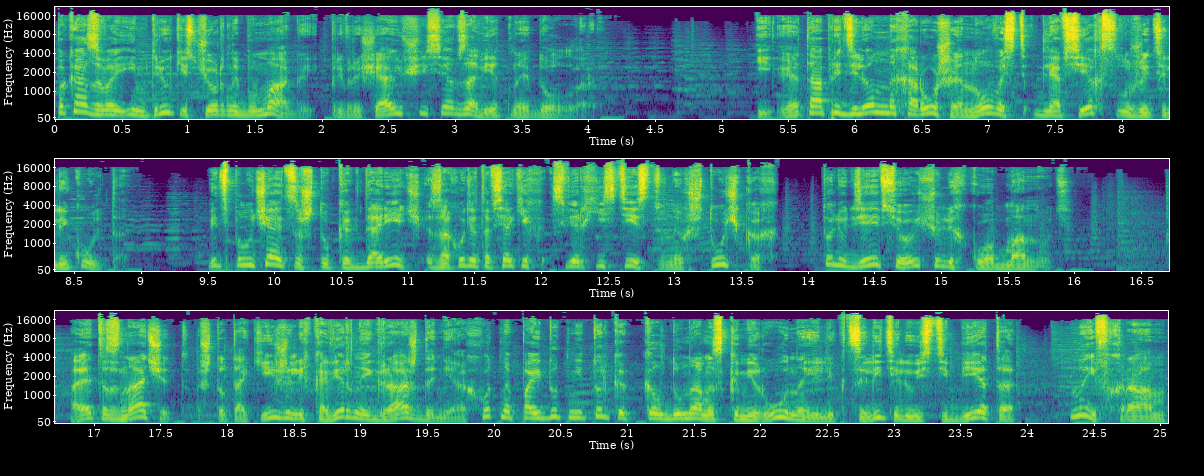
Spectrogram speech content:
показывая им трюки с черной бумагой, превращающиеся в заветные доллары. И это определенно хорошая новость для всех служителей культа. Ведь получается, что когда речь заходит о всяких сверхъестественных штучках, то людей все еще легко обмануть. А это значит, что такие же легковерные граждане охотно пойдут не только к колдунам из Камеруна или к целителю из Тибета, но и в храм,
